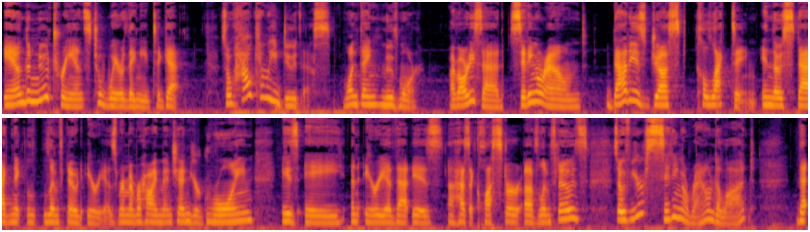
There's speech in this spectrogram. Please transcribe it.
and the nutrients to where they need to get. So, how can we do this? One thing, move more. I've already said sitting around that is just collecting in those stagnant lymph node areas. Remember how I mentioned your groin is a an area that is uh, has a cluster of lymph nodes. So if you're sitting around a lot, that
